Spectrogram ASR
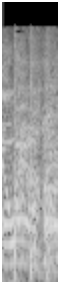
te voy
